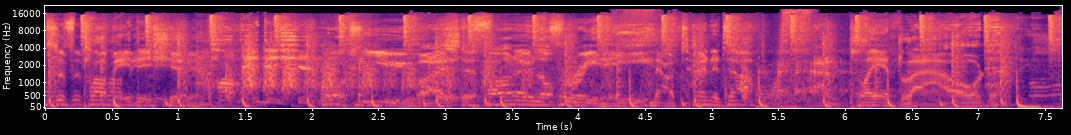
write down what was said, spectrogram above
Sounds of Club Edition. Club Edition. Brought to you by Stefano Noferini. Now turn it up and play it loud.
